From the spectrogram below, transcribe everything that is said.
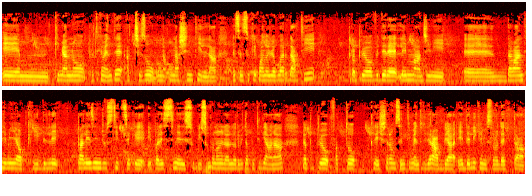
e, um, che mi hanno praticamente acceso una, una scintilla, nel senso che quando li ho guardati proprio vedere le immagini eh, davanti ai miei occhi delle palesi ingiustizie che i palestinesi subiscono nella loro vita quotidiana mi ha proprio fatto crescere un sentimento di rabbia ed è lì che mi sono detta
